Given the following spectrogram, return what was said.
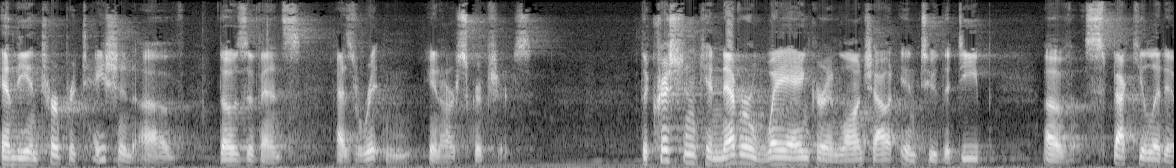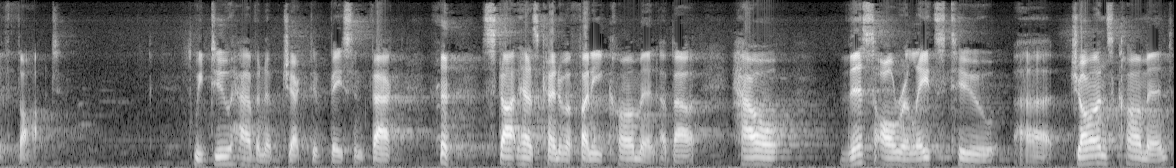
and the interpretation of those events as written in our scriptures. The Christian can never weigh anchor and launch out into the deep of speculative thought. We do have an objective base. In fact, Stott has kind of a funny comment about how this all relates to uh, John's comment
